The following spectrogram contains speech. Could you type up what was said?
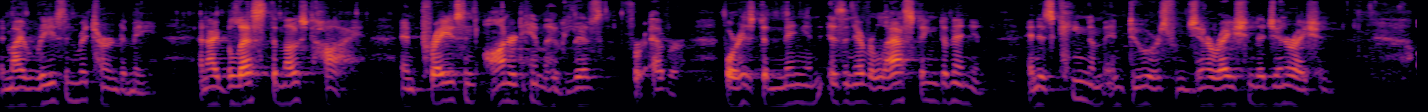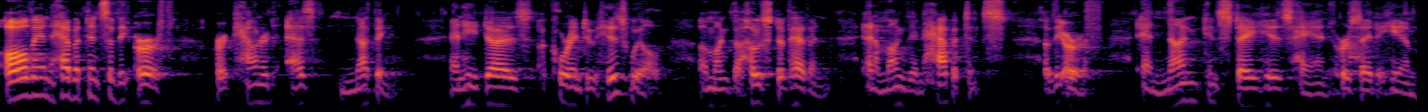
and my reason returned to me. And I blessed the Most High, and praised and honored him who lives forever. For his dominion is an everlasting dominion, and his kingdom endures from generation to generation. All the inhabitants of the earth are counted as nothing, and he does according to his will among the host of heaven and among the inhabitants of the earth, and none can stay his hand or say to him,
